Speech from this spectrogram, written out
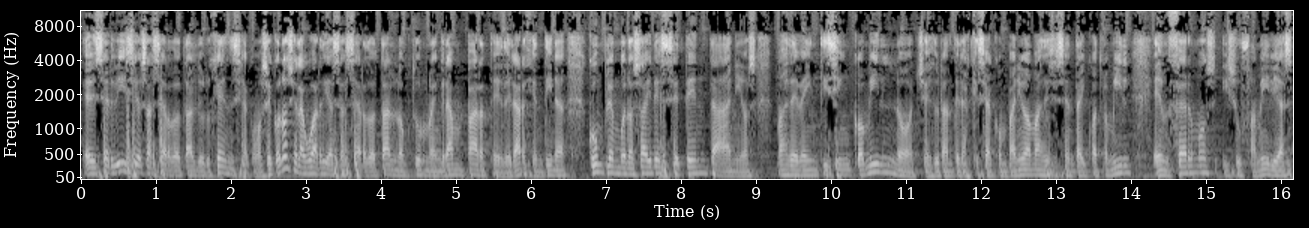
el servicio sacerdotal de urgencia, como se conoce la Guardia Sacerdotal Nocturna en gran parte de la Argentina, cumple en Buenos Aires 70 años, más de 25.000 noches, durante las que se acompañó a más de 64.000 enfermos y sus familias.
